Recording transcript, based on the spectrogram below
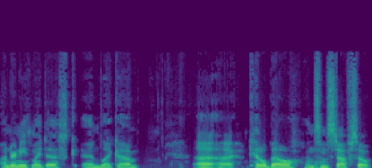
underneath my desk and like um uh, a kettlebell and some stuff. So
